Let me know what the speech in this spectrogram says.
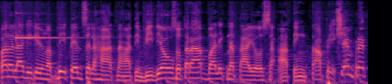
para lagi kayong updated sa lahat ng ating video. So tara, balik na tayo sa ating topic. Syempre,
